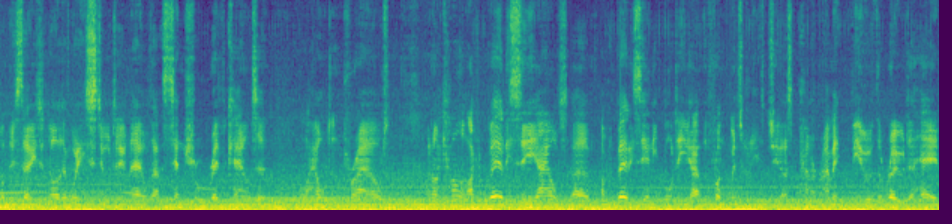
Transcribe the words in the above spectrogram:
on this age and I don't know what you still do now that central rev counter loud and proud and I can't I can barely see out um, I can barely see anybody out the front windscreen it's just panoramic view of the road ahead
